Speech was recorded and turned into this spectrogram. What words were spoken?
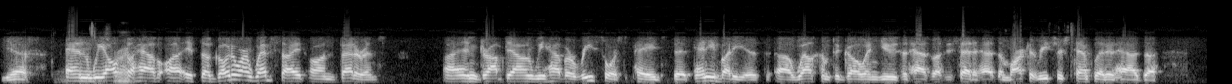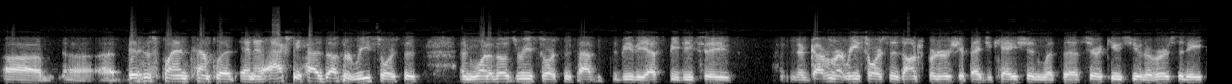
Yes, and we also right. have, uh, if they'll go to our website on veterans uh, and drop down, we have a resource page that anybody is uh, welcome to go and use. It has, as I said, it has a market research template. It has a um, uh, a business plan template, and it actually has other resources. And one of those resources happens to be the SBDC's, you know, government resources, entrepreneurship education with the Syracuse University,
